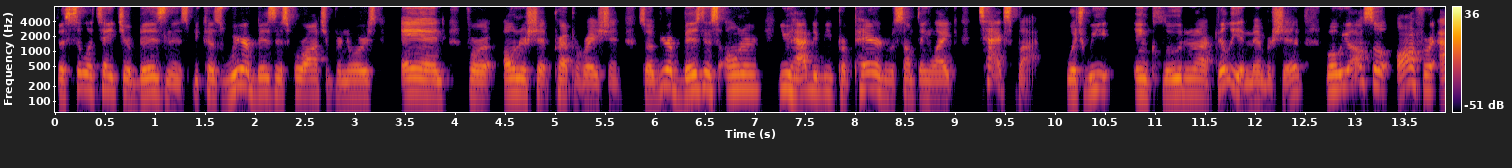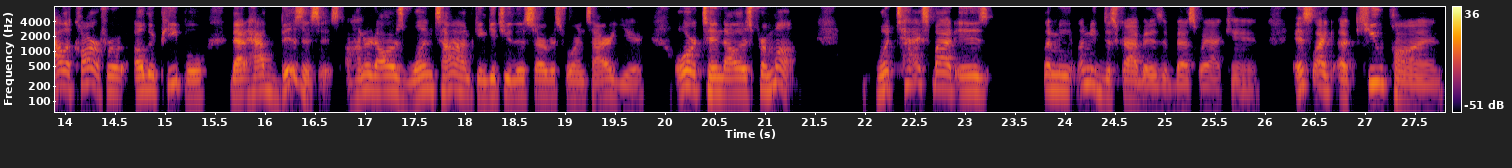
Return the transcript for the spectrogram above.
facilitate your business because we're a business for entrepreneurs and for ownership preparation. So if you're a business owner, you have to be prepared with something like TaxBot which we include in our affiliate membership. Well, we also offer a la carte for other people that have businesses. $100 one time can get you this service for an entire year or $10 per month. What TaxBot is, let me let me describe it as the best way I can. It's like a coupon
